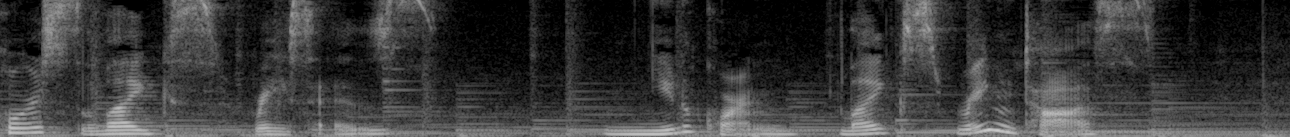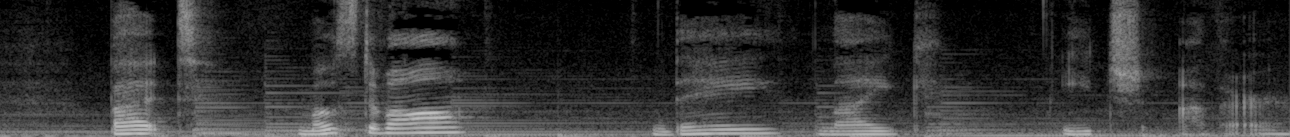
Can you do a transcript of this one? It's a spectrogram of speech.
Horse likes races unicorn likes ring toss. But most of all, they like each other.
